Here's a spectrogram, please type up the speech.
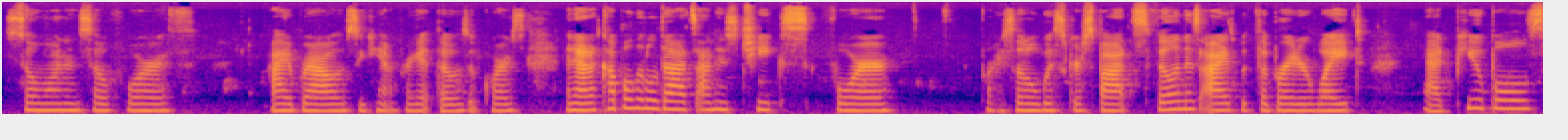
so on and so forth eyebrows. You can't forget those, of course. And add a couple little dots on his cheeks for, for his little whisker spots. Fill in his eyes with the brighter white. Add pupils.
